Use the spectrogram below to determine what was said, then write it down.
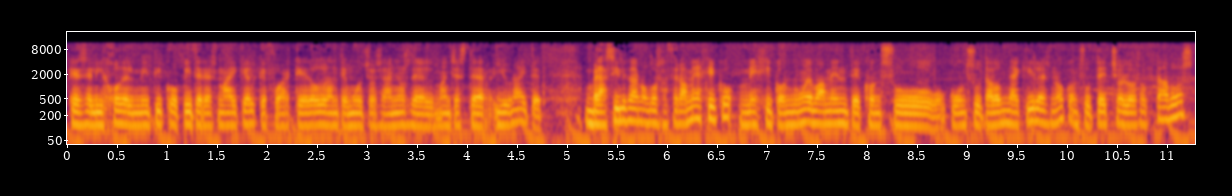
que es el hijo del mítico Peter Schmeichel, que fue arquero durante muchos años del Manchester United. Brasil ganó 2 a 0 a México, México nuevamente con su, con su talón de Aquiles, ¿no? con su techo en los octavos.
